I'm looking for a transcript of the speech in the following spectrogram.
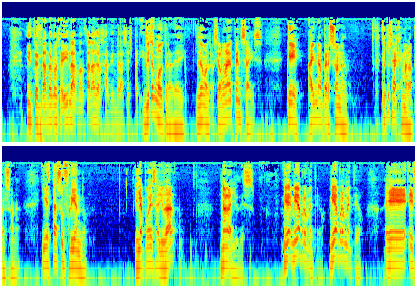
intentando conseguir las manzanas del jardín de las experiencias. Yo tengo otra de ahí. Yo tengo otra. Si alguna vez pensáis que hay una persona que tú sabes que es mala persona y está sufriendo y la puedes ayudar, no la ayudes. Mira, Prometeo. Mira Prometeo. Eh,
